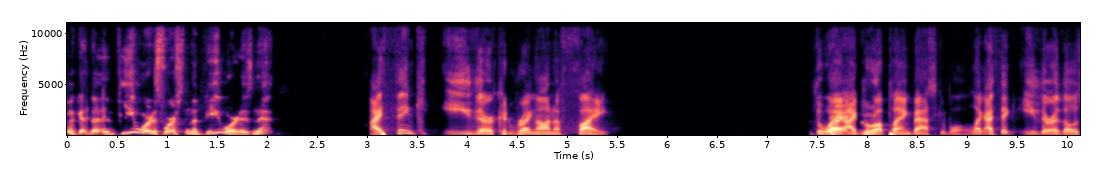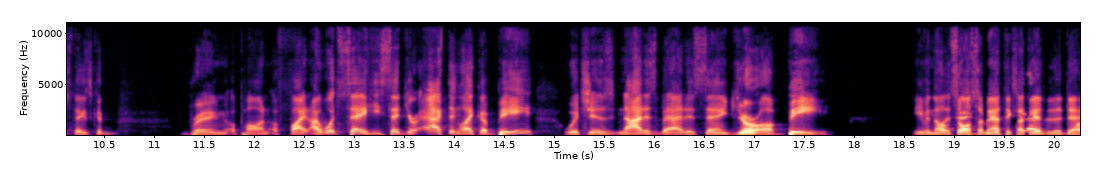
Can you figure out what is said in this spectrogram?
look the, the P word is worse than the B word, isn't it? I think either could bring on a fight. The way Right. I grew up playing basketball, like I think either of those things could bring upon a fight. I would say he said you're acting like a B, which is not as bad as saying you're a B, even though it's all semantics at the end of the day.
